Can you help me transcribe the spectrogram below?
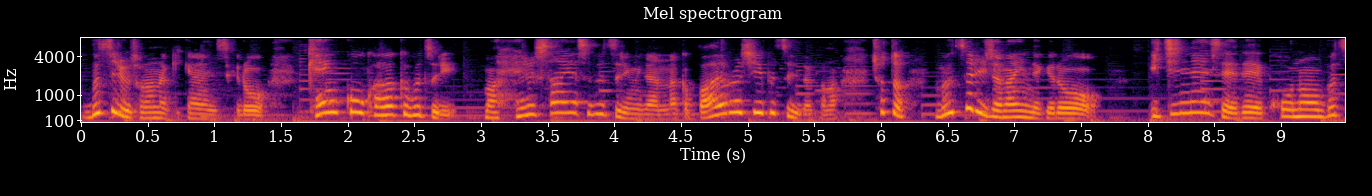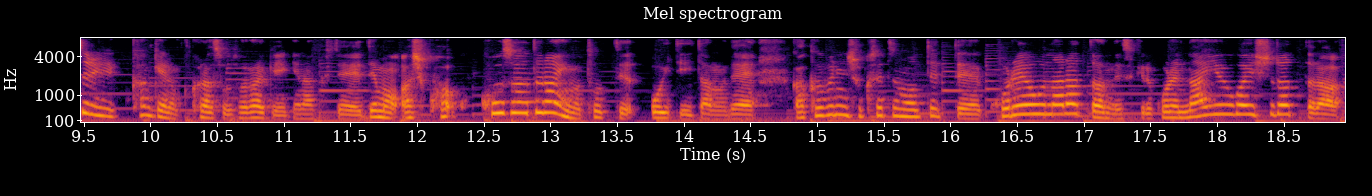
物理を取らなきゃいけないんですけど、健康科学物理、まあ、ヘルサイエンス物理みたいな、なんかバイオロジー物理だかな。ちょっと物理じゃないんだけど、1年生でこの物理関係のクラスを取らなきゃいけなくて、でも私コースアウトラインを取っておいていたので、学部に直接持ってって、これを習ったんですけど、これ内容が一緒だったら、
